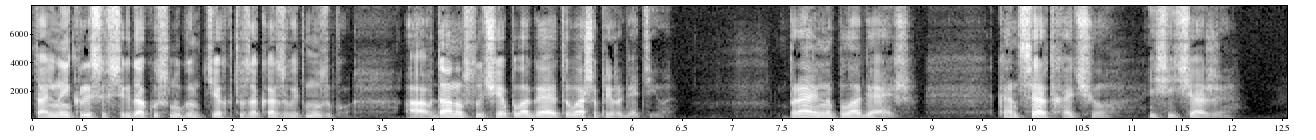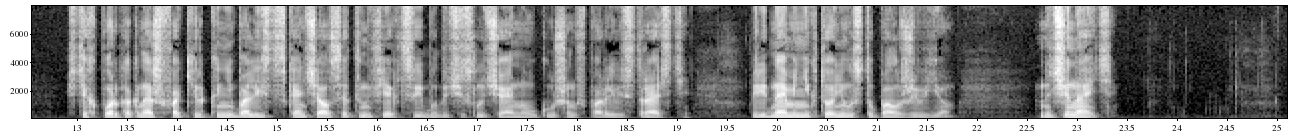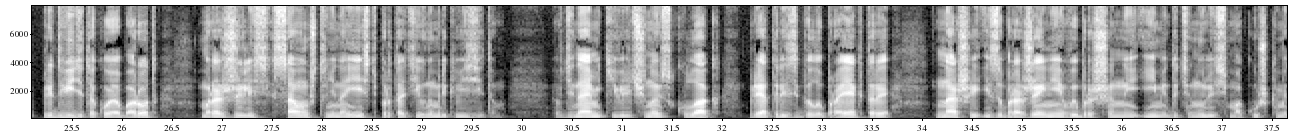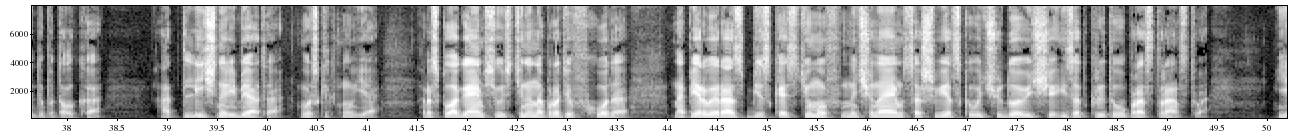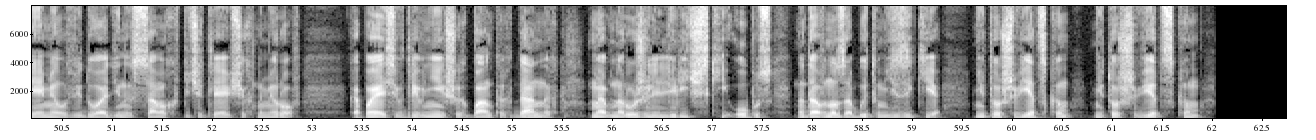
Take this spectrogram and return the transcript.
Стальные крысы всегда к услугам тех, кто заказывает музыку. А в данном случае, я полагаю, это ваша прерогатива. Правильно полагаешь. Концерт хочу. И сейчас же. С тех пор, как наш факир-каннибалист скончался от инфекции, будучи случайно укушен в порыве страсти, перед нами никто не выступал живьем. Начинайте. Предвидя такой оборот, мы разжились самым что ни на есть портативным реквизитом. В динамике величиной с кулак прятались голопроекторы, наши изображения, выброшенные ими, дотянулись макушками до потолка. «Отлично, ребята!» — воскликнул я. «Располагаемся у стены напротив входа. На первый раз без костюмов начинаем со шведского чудовища из открытого пространства». Я имел в виду один из самых впечатляющих номеров — Копаясь в древнейших банках данных, мы обнаружили лирический опус на давно забытом языке, не то шведском, не то шведском.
